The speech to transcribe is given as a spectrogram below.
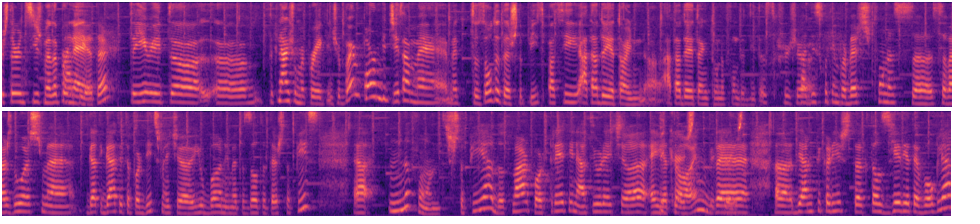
është e rëndësishme edhe për ne, të jemi të kënaqur me projektin që bëjmë, por mbi të gjitha me të zotët e shtëpisë, pasi ata do jetojnë, ata do jetojnë këtu në fund të ditës, kështu që pa diskutim përveç punës së vazhdueshme, gati gati të përditshme që ju bëni me të zotët e shtëpisë, Në fund, shtëpia do të marrë portretin e atyre që e jetojnë dhe janë pikërisht këto zgjedhjet e vogla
